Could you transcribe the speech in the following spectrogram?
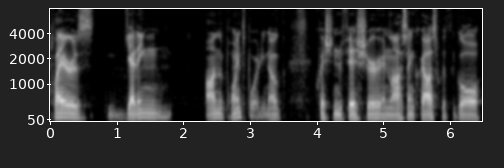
players getting on the points board. You know, Christian Fischer and Lawson Crouse with the goal,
